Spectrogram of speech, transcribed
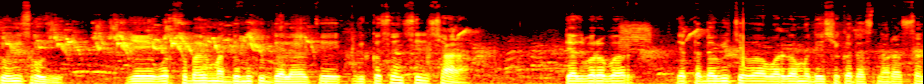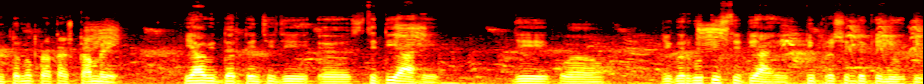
चोवीस रोजी जे वर्षभावी माध्यमिक विद्यालयाचे विकसनशील शाळा त्याचबरोबर इयत्ता दहावीच्या वर्गामध्ये शिकत असणारा संतनू प्रकाश कांबळे या विद्यार्थ्यांची जी स्थिती आहे जी जी घरगुती स्थिती आहे ती प्रसिद्ध केली होती.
